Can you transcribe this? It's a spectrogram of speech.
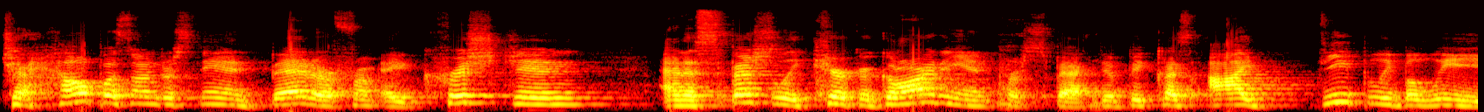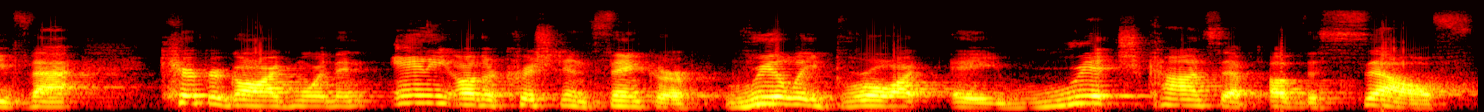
to help us understand better from a Christian and especially Kierkegaardian perspective, because I deeply believe that Kierkegaard, more than any other Christian thinker, really brought a rich concept of the self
